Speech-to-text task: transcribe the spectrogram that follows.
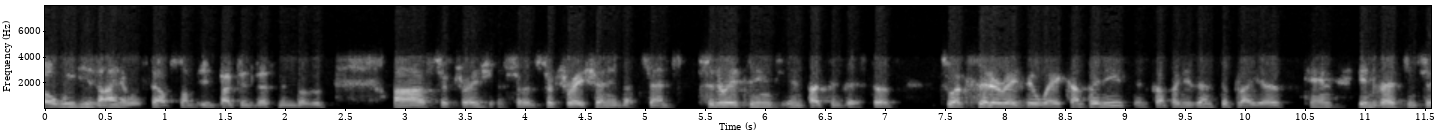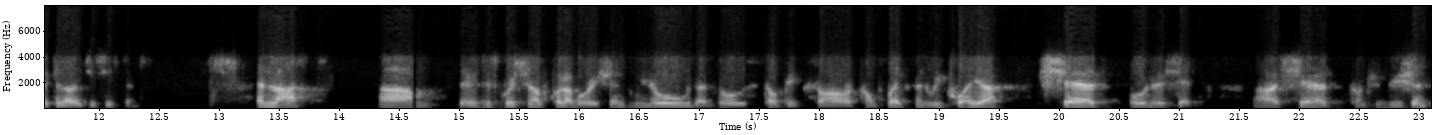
So we design ourselves some impact investment model uh, structuration, structuration in that sense, federating impact investors to accelerate the way companies and companies and suppliers can invest in circularity systems. And last, um, there is this question of collaborations. We know that those topics are complex and require shared ownership, uh, shared contributions.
